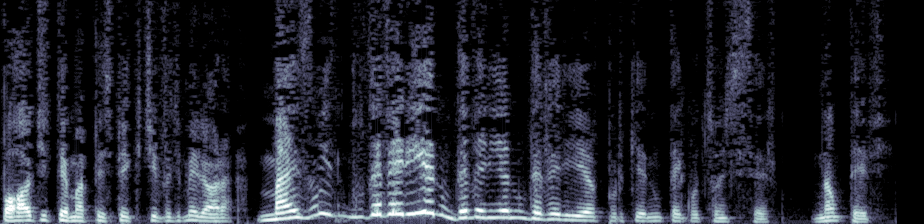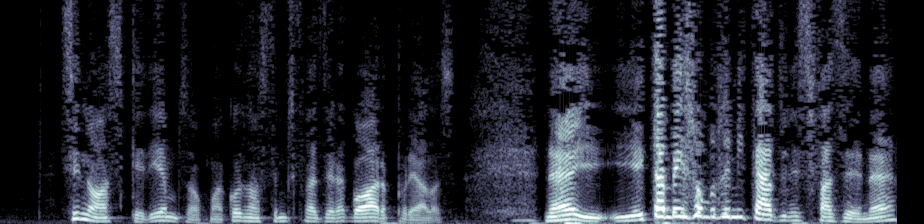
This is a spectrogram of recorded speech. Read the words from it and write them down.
pode ter uma perspectiva de melhora. Mas não, deveria, não deveria, não deveria, porque não tem condições de ser. Não teve. Se nós queremos alguma coisa, nós temos que fazer agora por elas. né? E, e, e, também somos limitados nesse fazer, né?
